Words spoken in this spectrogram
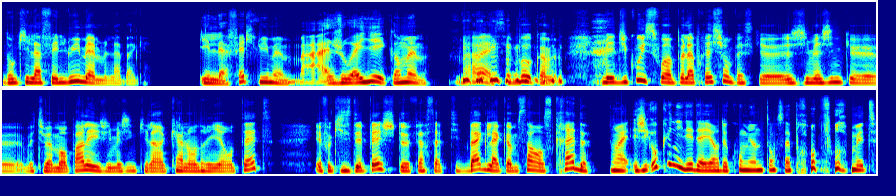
donc il a fait lui-même la bague? Il l'a faite lui-même. Bah, joyeux quand même. Bah ouais, c'est beau quand même. Mais du coup, il se fout un peu la pression parce que j'imagine que. Bah, tu vas m'en parler. J'imagine qu'il a un calendrier en tête il faut qu'il se dépêche de faire sa petite bague là comme ça en scred. Ouais, j'ai aucune idée d'ailleurs de combien de temps ça prend pour, mettre,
